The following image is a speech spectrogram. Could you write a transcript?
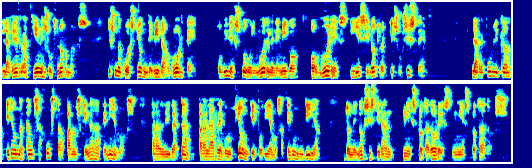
La guerra tiene sus normas, es una cuestión de vida o muerte. O vives tú y muere el enemigo, o mueres y es el otro el que subsiste. La República era una causa justa para los que nada teníamos, para la libertad, para la revolución que podíamos hacer un día donde no existirán ni explotadores ni explotados.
